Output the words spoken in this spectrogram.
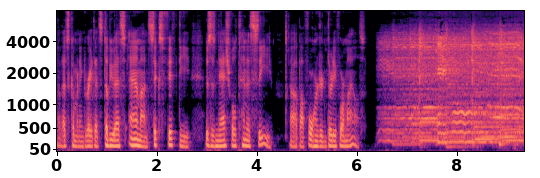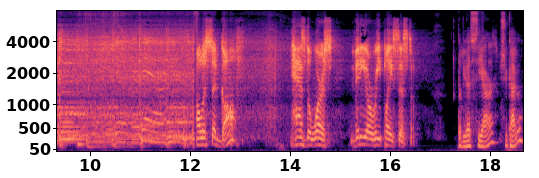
Now that's coming in great. That's WSM on 650. This is Nashville, Tennessee. Uh, about 434 miles. Wallace said golf has the worst video replay system. WSCR, Chicago.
